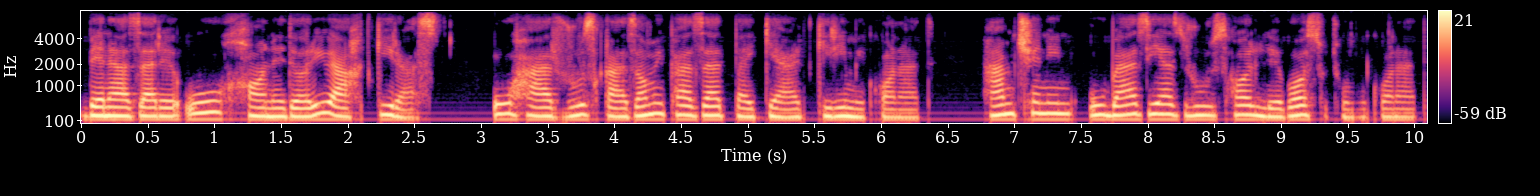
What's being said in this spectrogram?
به نظر او خانهداری وقتگیر است. او هر روز غذا میپزد و گردگیری می‌کند همچنین او بعضی از روزها لباس اتو می‌کند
